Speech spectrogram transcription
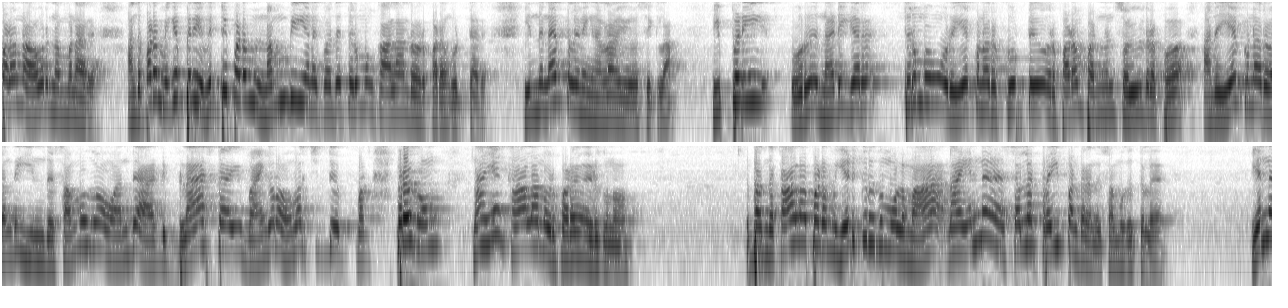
படம்னு அவர் நம்பினார். அந்த படம் மிகப்பெரிய வெற்றி படம் நம்பி எனக்கு வந்து திரும்பவும் காலான்ற ஒரு படம் கொடுத்தாரு. இந்த நேரத்தில் நீங்கள் நல்லா யோசிக்கலாம். இப்படி ஒரு நடிகர் திரும்பவும் ஒரு இயக்குனரை கூப்பிட்டு ஒரு படம் பண்ணுன்னு சொல்கிறப்போ அந்த இயக்குனர் வந்து இந்த சமூகம் வந்து அடி பிளாஸ்ட் ஆகி பயங்கரம் விமர்சித்து பிறகும் நான் ஏன் காலான்னு ஒரு படம் எடுக்கணும்? இப்போ அந்த காலா படம் எடுக்கிறது மூலமாக நான் என்ன சொல்ல ட்ரை பண்ணுறேன் அந்த சமூகத்தில்? என்ன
